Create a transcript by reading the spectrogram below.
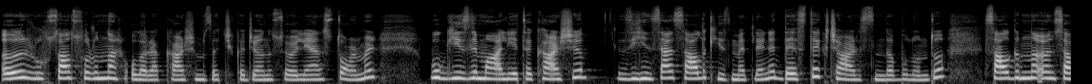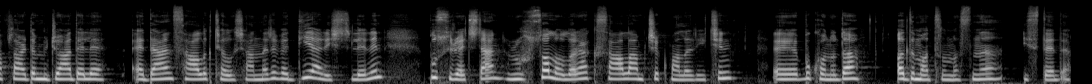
ağır ruhsal sorunlar olarak karşımıza çıkacağını söyleyen Stormer, bu gizli maliyete karşı zihinsel sağlık hizmetlerine destek çağrısında bulundu. Salgınla ön saflarda mücadele eden sağlık çalışanları ve diğer işçilerin bu süreçten ruhsal olarak sağlam çıkmaları için e, bu konuda adım atılmasını istedi.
